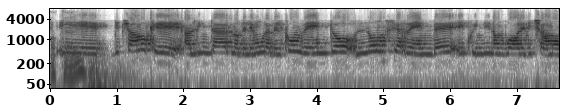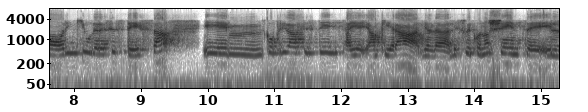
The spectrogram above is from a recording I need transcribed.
Ok. e diciamo che all'interno delle mura del convento non si arrende e quindi non vuole diciamo rinchiudere se stessa e mm, scoprirà se stessa e amplierà il- le sue conoscenze e il-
